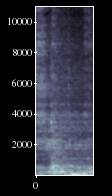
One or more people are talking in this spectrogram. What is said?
Revolution.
